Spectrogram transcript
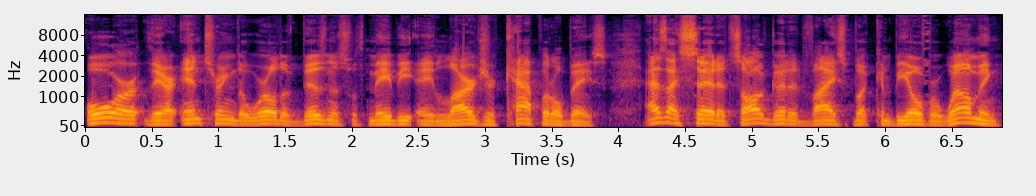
or they are entering the world of business with maybe a larger capital base. As I said, it's all good advice, but can be overwhelming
